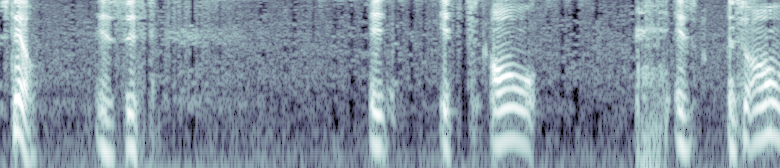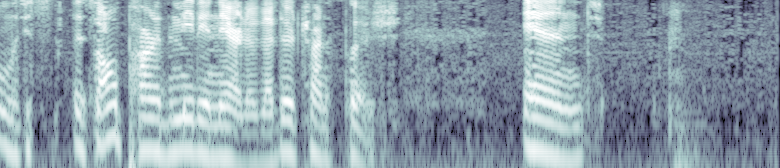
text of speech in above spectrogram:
still, it's just it. It's all. It's it's all just it's all part of the media narrative that they're trying to push, and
